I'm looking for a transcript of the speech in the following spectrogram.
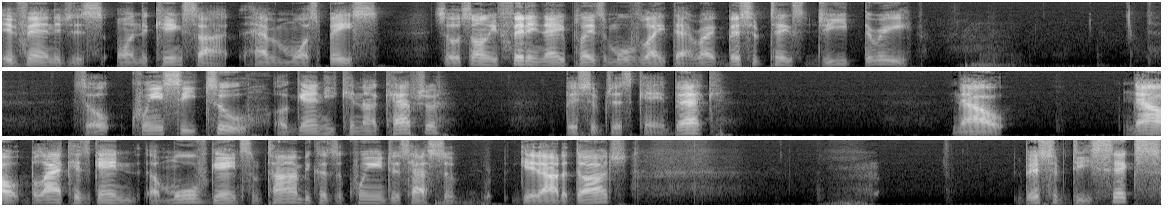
advantages on the king side, having more space. So it's only fitting that he plays a move like that, right? Bishop takes g3. So queen c2. Again, he cannot capture. Bishop just came back. Now, now black has gained a move, gained some time because the queen just has to get out of dodge. Bishop d6.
